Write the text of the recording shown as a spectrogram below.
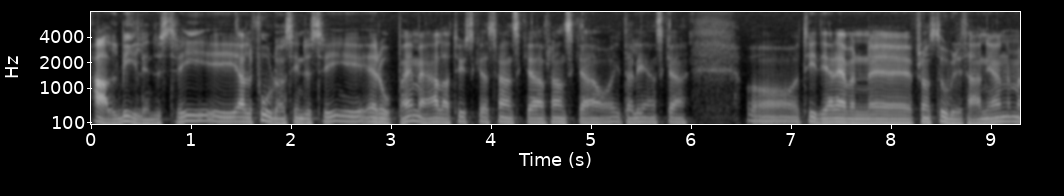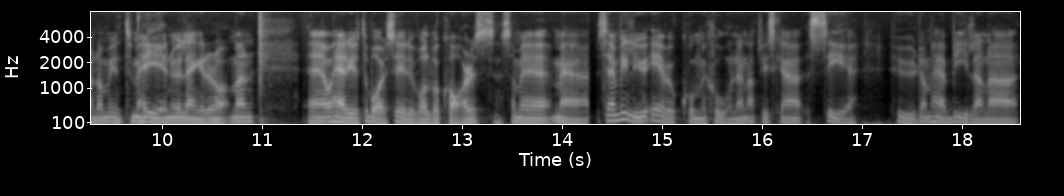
all bilindustri, all fordonsindustri i Europa är med. Alla tyska, svenska, franska och italienska och tidigare även eh, från Storbritannien, men de är ju inte med i EU nu längre då. Men, eh, och här i Göteborg så är det Volvo Cars som är med. Sen vill ju EU-kommissionen att vi ska se hur de här bilarna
